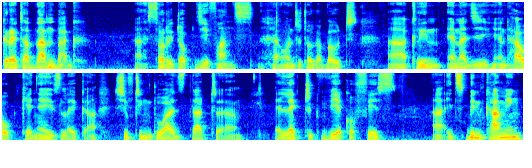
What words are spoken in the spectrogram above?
Greta Thunberg. Uh, sorry, Top G fans. I want to talk about uh, clean energy and how Kenya is like uh, shifting towards that uh, electric vehicle phase. Uh, it's been coming.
